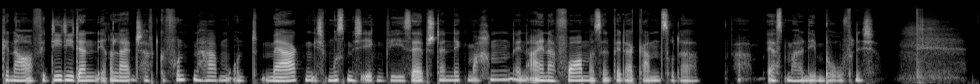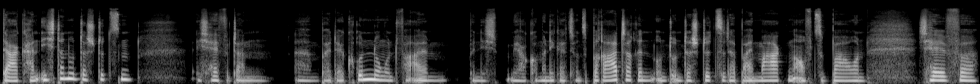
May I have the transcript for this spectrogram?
genau, für die, die dann ihre Leidenschaft gefunden haben und merken, ich muss mich irgendwie selbstständig machen in einer Form, also entweder ganz oder äh, erstmal nebenberuflich. Da kann ich dann unterstützen. Ich helfe dann äh, bei der Gründung und vor allem bin ich ja Kommunikationsberaterin und unterstütze dabei, Marken aufzubauen. Ich helfe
